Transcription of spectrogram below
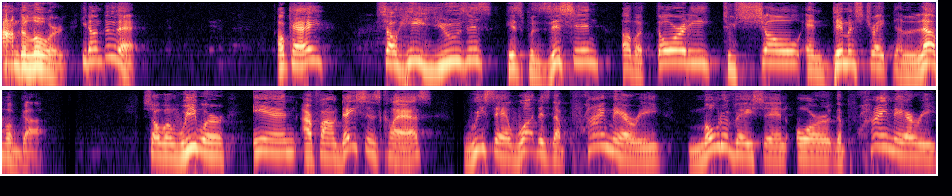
I'm the Lord. He don't do that. Okay? So he uses his position of authority to show and demonstrate the love of God. So when we were in our foundations class, we said, what is the primary motivation or the primary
